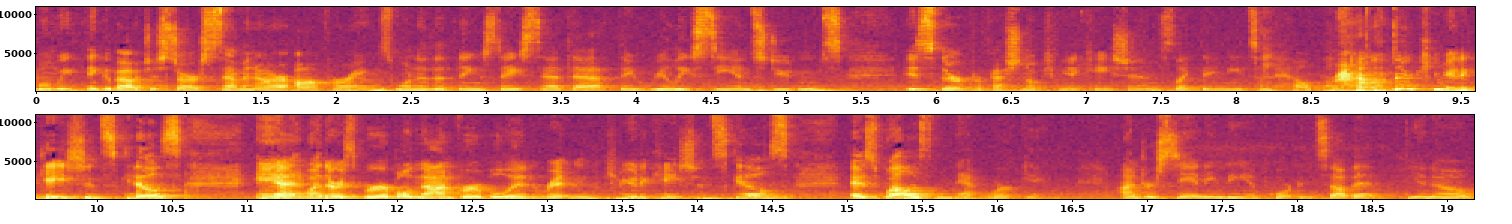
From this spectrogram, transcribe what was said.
when we think about just our seminar offerings, one of the things they said that they really see in students is their professional communications, like they need some help around their communication skills. And whether it's verbal, nonverbal, and written communication skills, as well as networking understanding the importance of it, you know,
